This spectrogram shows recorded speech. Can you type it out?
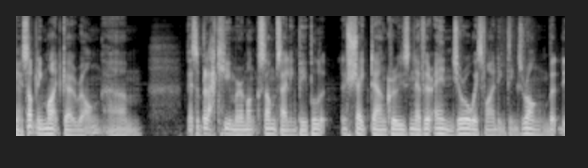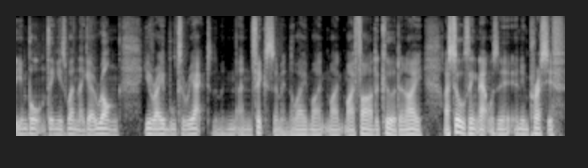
you know something might go wrong, um, there's a black humour amongst some sailing people. The shakedown cruise never ends. You're always finding things wrong. But the important thing is when they go wrong, you're able to react to them and, and fix them in the way my, my, my, father could. And I, I still think that was a, an impressive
